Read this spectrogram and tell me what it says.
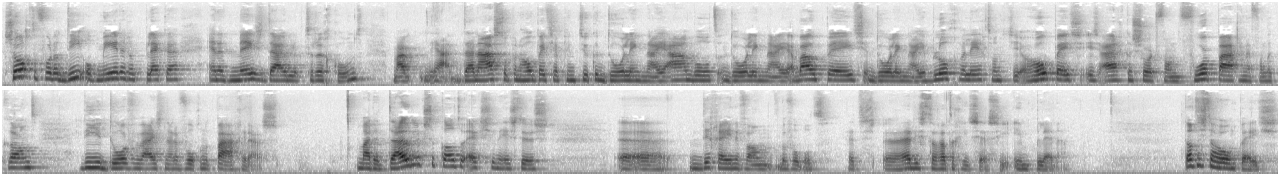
Zorg ervoor dat die op meerdere plekken en het meest duidelijk terugkomt. Maar ja, daarnaast op een homepage heb je natuurlijk een doorlink naar je aanbod, een doorlink naar je about page, een doorlink naar je blog wellicht. Want je homepage is eigenlijk een soort van voorpagina van de krant. die je doorverwijst naar de volgende pagina's. Maar de duidelijkste call to action is dus uh, degene van bijvoorbeeld het, uh, die strategie-sessie inplannen. Dat is de homepage.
